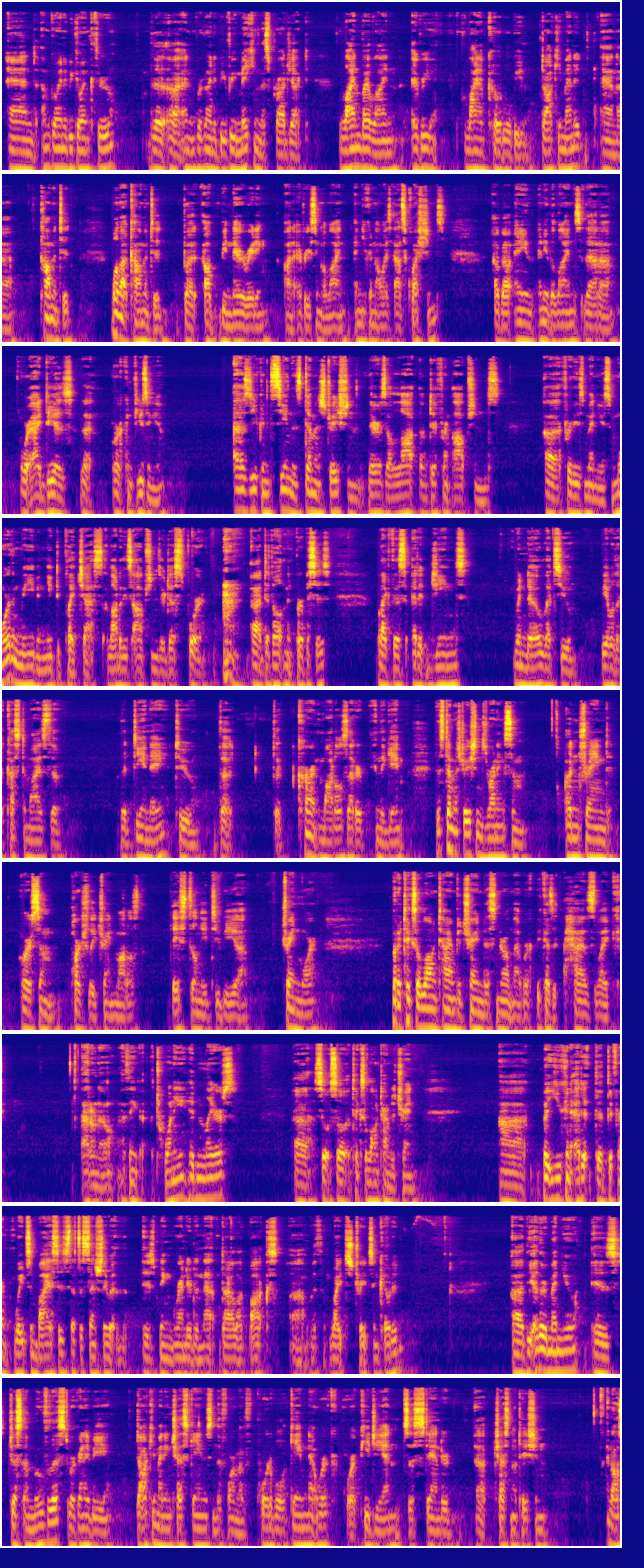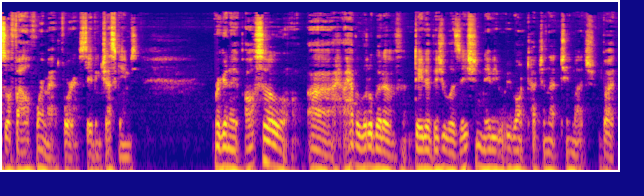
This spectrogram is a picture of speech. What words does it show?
And I'm going to be going through the, uh, and we're going to be remaking this project line by line, every line of code will be documented and uh, commented. Well, not commented, but I'll be narrating on every single line, and you can always ask questions about any any of the lines that uh, or ideas that were confusing you. As you can see in this demonstration, there's a lot of different options uh, for these menus, more than we even need to play chess. A lot of these options are just for uh, development purposes, like this edit genes window lets you be able to customize the the DNA to the the current models that are in the game. This demonstration is running some untrained or some partially trained models. They still need to be uh, trained more. But it takes a long time to train this neural network because it has like, I don't know, I think 20 hidden layers. Uh, so, so it takes a long time to train. Uh, but you can edit the different weights and biases. That's essentially what is being rendered in that dialog box uh, with White's traits encoded. Uh, the other menu is just a move list. We're going to be documenting chess games in the form of portable game network or PGN. It's a standard uh, chess notation and also a file format for saving chess games. We're going to also uh, have a little bit of data visualization. Maybe we won't touch on that too much, but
